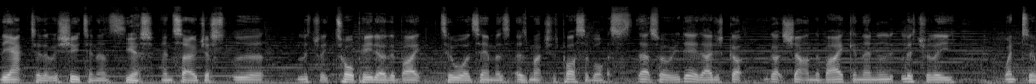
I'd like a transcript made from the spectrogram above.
the actor that was shooting us. Yes. And so just l- literally torpedo the bike towards him as, as much as possible. That's, that's what we did. I just got got shot on the bike and then li- literally went to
